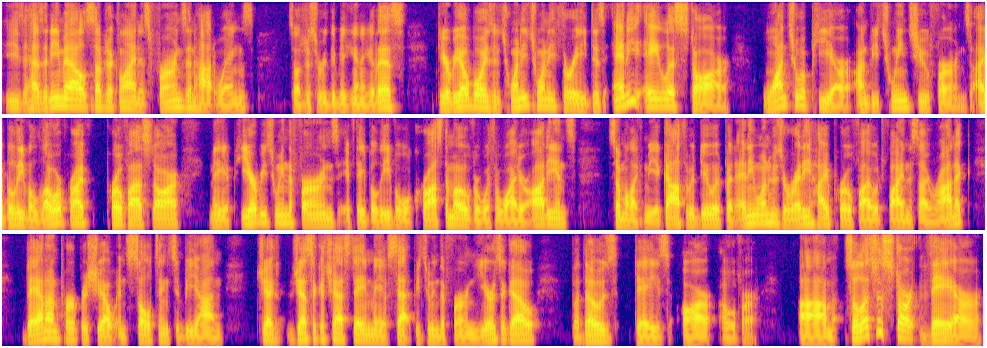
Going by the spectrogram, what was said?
he has an email subject line is ferns and hot wings. So I'll just read the beginning of this. Dear BO Boys, in 2023, does any A-list star want to appear on Between Two Ferns? I believe a lower pri- profile star may appear between the ferns if they believe it will cross them over with a wider audience. Someone like Mia Goth would do it, but anyone who's already high profile would find this ironic, bad on purpose show insulting to be on. Je- Jessica Chastain may have sat between the fern years ago, but those days are over. Um, so let's just start there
